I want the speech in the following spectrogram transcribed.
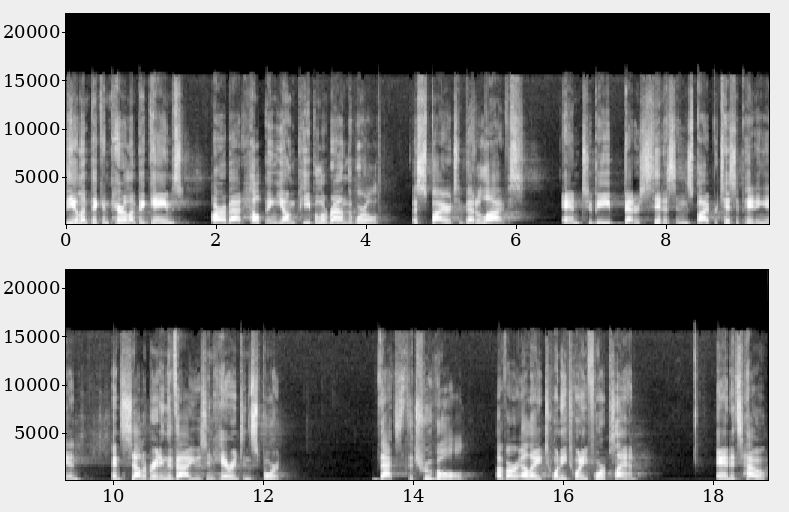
The Olympic and Paralympic Games are about helping young people around the world aspire to better lives and to be better citizens by participating in and celebrating the values inherent in sport. That's the true goal of our LA 2024 plan and it's how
